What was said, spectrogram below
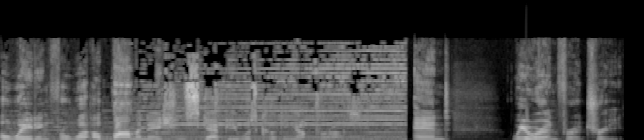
awaiting for what abomination Skeppy was cooking up for us. And we were in for a treat.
